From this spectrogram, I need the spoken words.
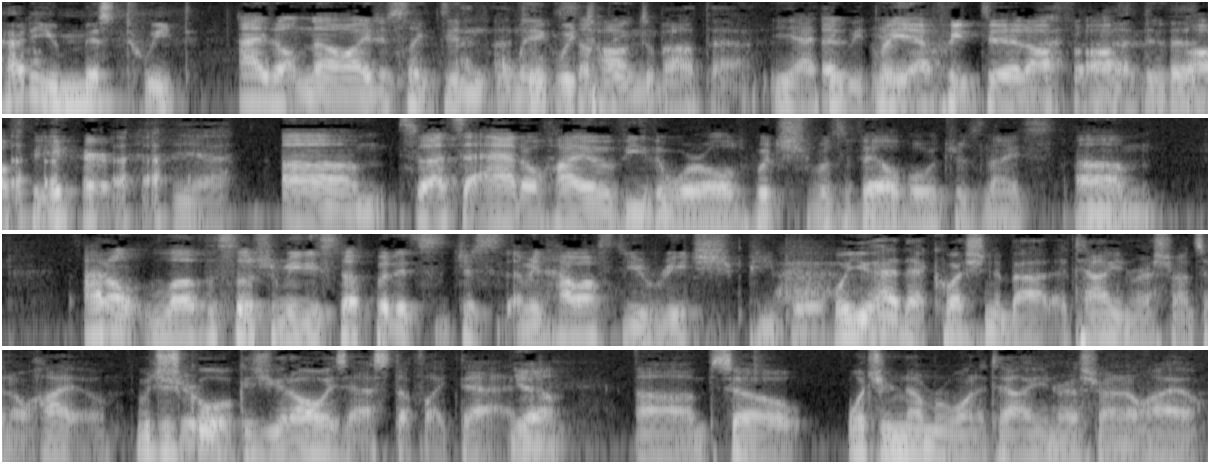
How do you mistweet? I don't know I just like didn't. I link think we something- talked about that. Yeah, I think we did. Yeah, we did off off the, off the air. Yeah. Um, so that's at Ohio v the World, which was available, which was nice. Um, I don't love the social media stuff, but it's just I mean, how else do you reach people? Well, you had that question about Italian restaurants in Ohio, which is Sure. cool because you could always ask stuff like that. Yeah. Um, so, what's your number one Italian restaurant in Ohio?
